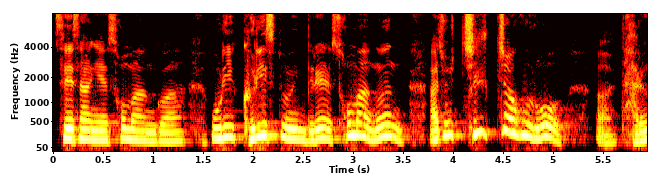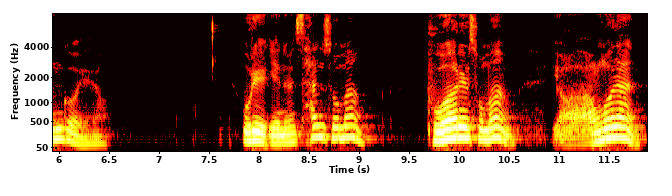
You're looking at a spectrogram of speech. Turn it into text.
세상의 소망과 우리 그리스도인들의 소망은 아주 질적으로 어, 다른 거예요. 우리에게는 산 소망, 부활의 소망, 영원한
